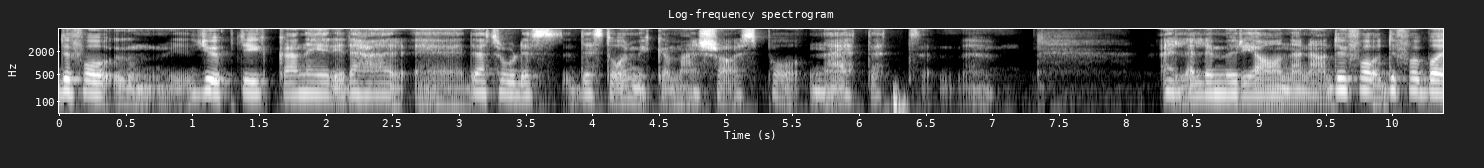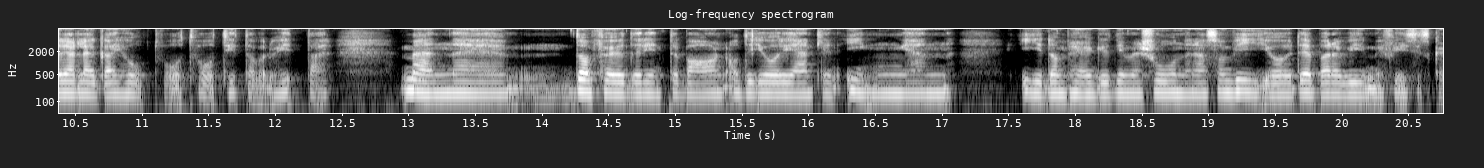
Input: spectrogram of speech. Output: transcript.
du får um, djupdyka ner i det här. Eh, jag tror det, det står mycket om Anchars på nätet. Eh, eller lemurianerna. Du får, du får börja lägga ihop två och två och titta vad du hittar. Men eh, de föder inte barn och det gör egentligen ingen i de högre dimensionerna som vi gör. Det är bara vi med fysiska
